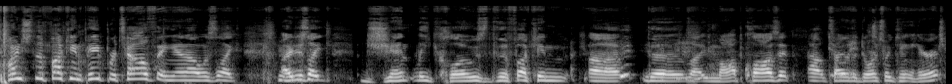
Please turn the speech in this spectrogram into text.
punch the fucking paper towel thing. And I was like, I just like gently closed the fucking, uh, the like mop closet outside of the door so he can't hear it.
